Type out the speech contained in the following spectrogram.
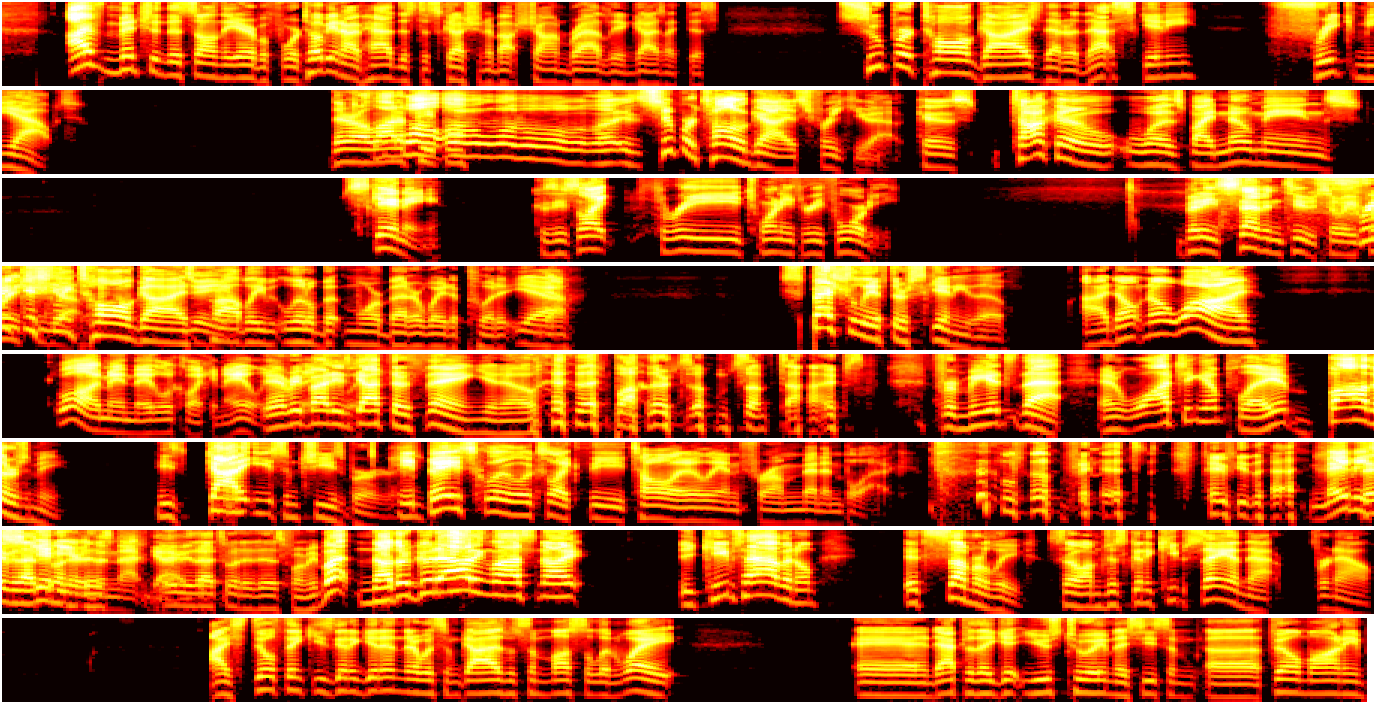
I've mentioned this on the air before. Toby and I have had this discussion about Shawn Bradley and guys like this. Super tall guys that are that skinny freak me out. There are a lot of well, people. oh, whoa, whoa, whoa, whoa. super tall guys freak you out because Tacko was by no means skinny because he's like 320, 340. But he's seven two, so he freaks freakishly tall guys Yeah, yeah. probably a little bit more better way to put it yeah. Yeah. especially if they're skinny though i don't know why Well, I mean, they look like an alien. everybody's basically. got their thing you know that bothers them sometimes for me it's that and watching him play it bothers me he's got to eat some cheeseburgers He basically looks like the tall alien from Men in Black. a little bit. Maybe that. Maybe that's what it skinnier than that guy, Maybe but- that's what it is for me. But another good outing last night. He keeps having them. It's summer league, so I'm just going to keep saying that for now. I still think he's going to get in there with some guys with some muscle and weight. And after they get used to him, they see some uh, film on him,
